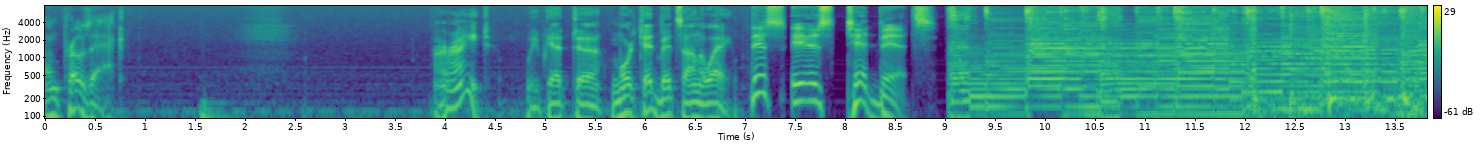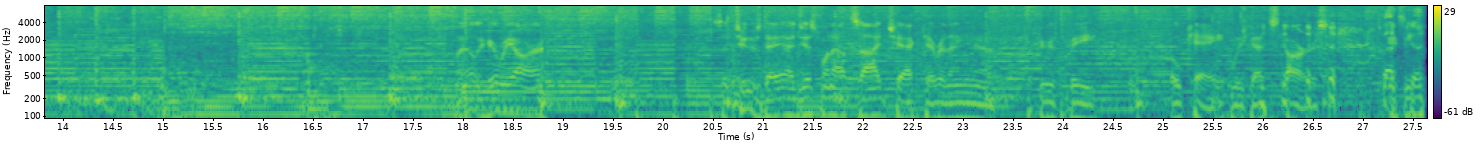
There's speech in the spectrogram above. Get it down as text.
on Prozac. All right, we've got uh, more tidbits on the way. This is Tidbits. Tuesday. I just went outside, checked. Everything uh, appears to be okay. We've got stars. That's good.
